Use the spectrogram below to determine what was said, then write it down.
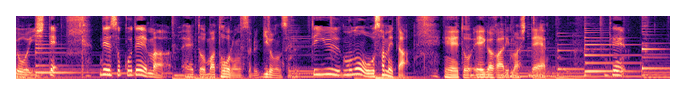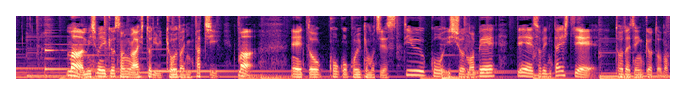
用意してでそこで、まあえーとまあ、討論する議論するっていうものを収めた、えーと、映画がありましてでまあ三島由紀夫さんが一人で教団に立ちまあえーと、こうこうこういう気持ちですっていうこう意思を述べでそれに対して東大全教徒の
